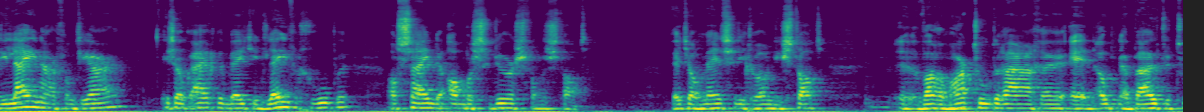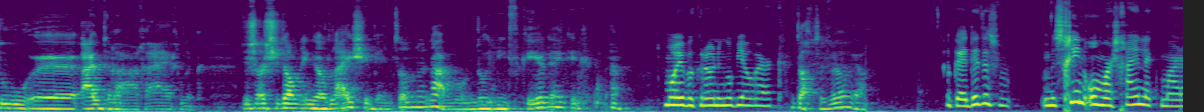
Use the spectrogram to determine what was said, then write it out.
Die Leienaar van het jaar is ook eigenlijk een beetje in het leven geroepen als zijnde ambassadeurs van de stad. Weet je wel, mensen die gewoon die stad warm hart toedragen en ook naar buiten toe eh, uitdragen eigenlijk. Dus als je dan in dat lijstje bent, dan, eh, nou, dan doe je het niet verkeerd, denk ik. Ja, Mooie bekroning op jouw werk. dacht het wel, ja. Oké, dit is misschien onwaarschijnlijk, maar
